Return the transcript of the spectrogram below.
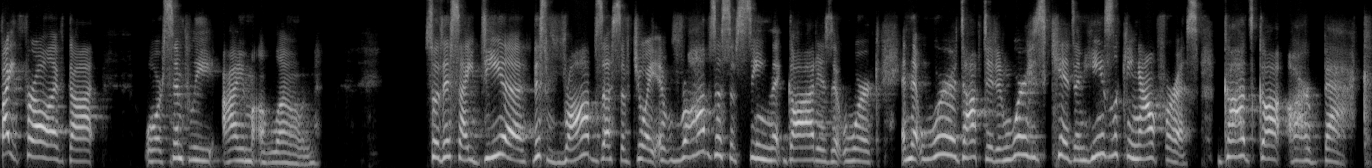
fight for all I've got or simply, I'm alone. So, this idea, this robs us of joy. It robs us of seeing that God is at work and that we're adopted and we're his kids and he's looking out for us. God's got our back.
